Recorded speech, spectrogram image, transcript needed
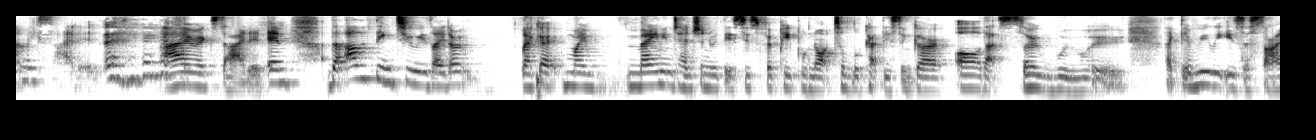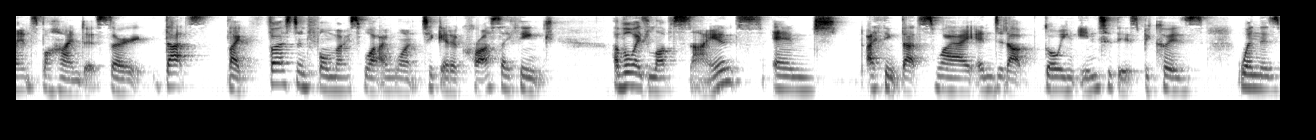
I'm excited. I'm excited. And the other thing too is I don't like I, my main intention with this is for people not to look at this and go, "Oh, that's so woo woo." Like there really is a science behind it. So that's like first and foremost what I want to get across. I think I've always loved science and I think that's why I ended up going into this because when there's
